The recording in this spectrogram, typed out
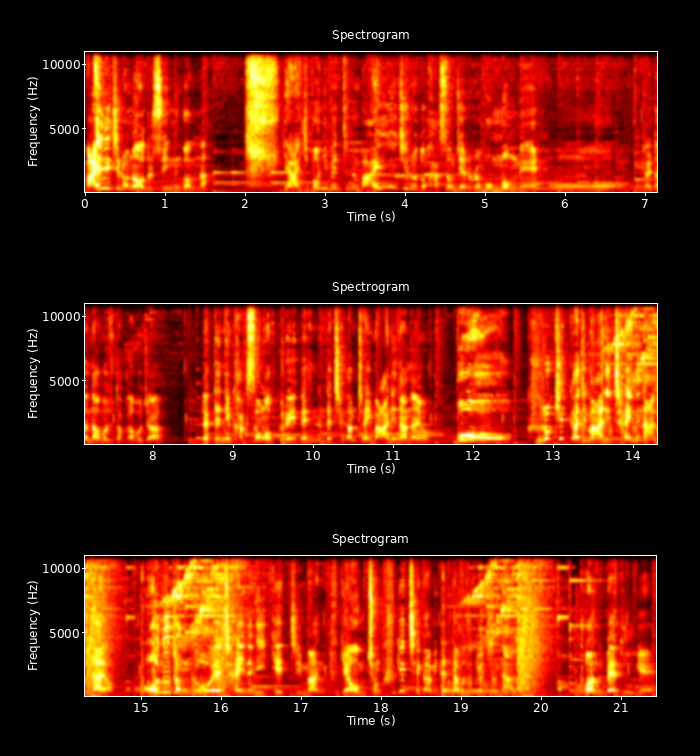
마일리지로는 얻을 수 있는 거 없나? 야 이번 이벤트는 마일리지로도 각성 재료를 못 먹네. 오. 자, 일단 나머지 다 까보자. 랩대님 각성 업그레이드 했는데 체감 차이 많이 나나요? 뭐 그렇게까지 많이 차이는 안 나요. 어느 정도의 차이는 있겠지만 그게 엄청 크게 체감이 된다고 느껴지진 않아요. 컨베 두 개.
